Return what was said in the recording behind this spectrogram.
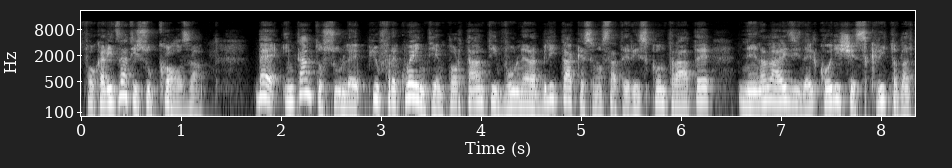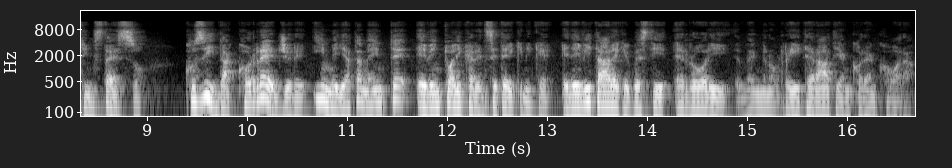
Focalizzati su cosa? Beh, intanto sulle più frequenti e importanti vulnerabilità che sono state riscontrate nell'analisi del codice scritto dal team stesso, così da correggere immediatamente eventuali carenze tecniche ed evitare che questi errori vengano reiterati ancora e ancora.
